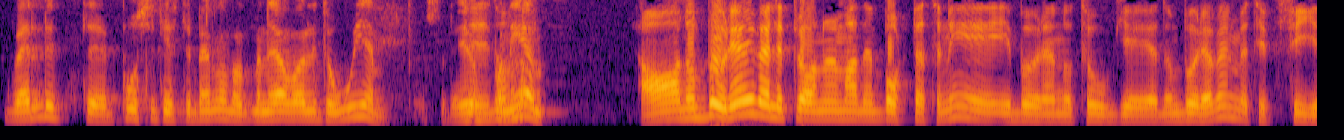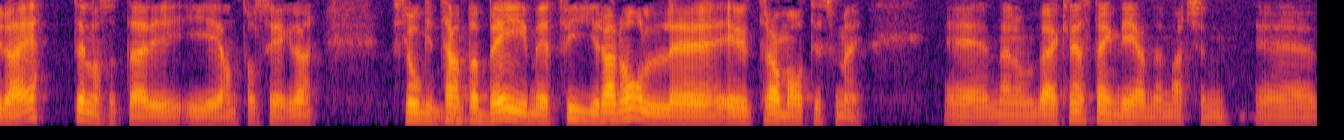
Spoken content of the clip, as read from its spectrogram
väldigt eh, positivt emellanåt, men det har varit lite ojämnt. Så det är Precis, upp och de-. Ja, de började ju väldigt bra när de hade en bortaturné i början och tog... eh, De började väl med typ 4-1 eller något sånt där i, i antal segrar. Slog Tampa Bay med 4-0 eh, är ju traumatiskt för mig. Eh, när de verkligen stängde igen den matchen. Eh,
